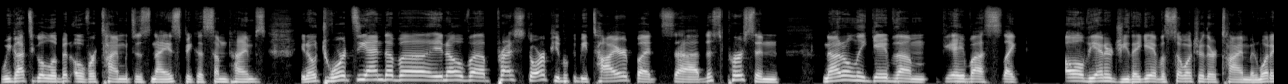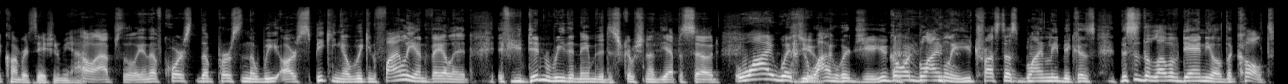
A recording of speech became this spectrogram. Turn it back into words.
we got to go a little bit over time, which is nice because sometimes you know towards the end of a you know of a press store, people could be tired. But uh, this person not only gave them gave us like all the energy, they gave us so much of their time, and what a conversation we had. Oh, absolutely. And of course, the person that we are speaking of, we can finally unveil it. If you didn't read the name of the description of the episode, Why would you? why would you? You go in blindly. You trust us blindly because this is the love of Daniel, the cult,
